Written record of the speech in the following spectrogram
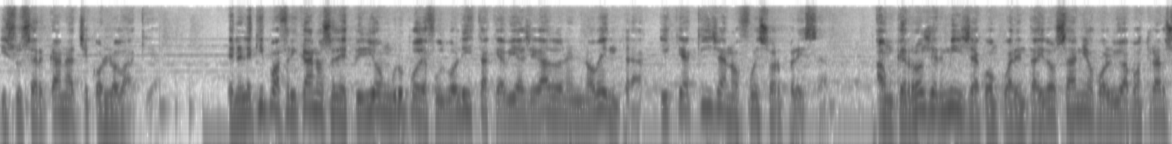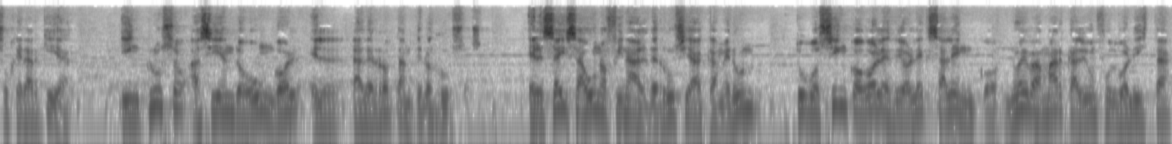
y su cercana Checoslovaquia. En el equipo africano se despidió un grupo de futbolistas que había llegado en el 90 y que aquí ya no fue sorpresa aunque Roger Milla con 42 años volvió a mostrar su jerarquía, incluso haciendo un gol en la derrota ante los rusos. El 6 a 1 final de Rusia a Camerún tuvo cinco goles de Oleg Salenko, nueva marca de un futbolista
